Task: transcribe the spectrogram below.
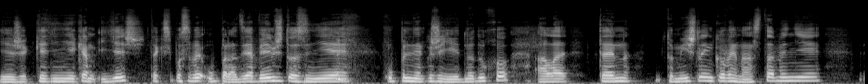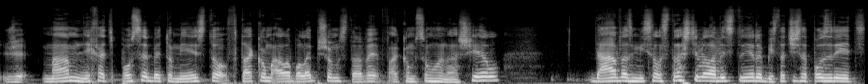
je, že keď niekam ideš, tak si po sebe uprac. Ja viem, že to znie úplne akože jednoducho, ale ten, to myšlienkové nastavenie, že mám nechať po sebe to miesto v takom alebo lepšom stave, v akom som ho našiel, dáva zmysel, strašne veľa vecí to nerobí. Stačí sa pozrieť,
